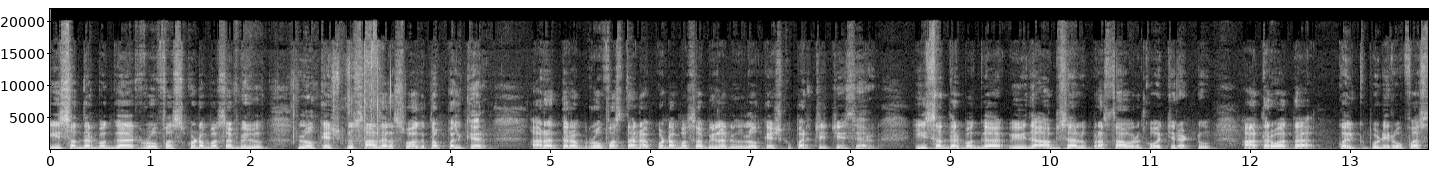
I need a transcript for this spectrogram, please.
ఈ సందర్భంగా రూఫస్ కుటుంబ సభ్యులు లోకేష్కు సాదర స్వాగతం పలికారు. అనంతరం రూఫస్ తన కుటుంబ సభ్యులను లోకేష్కు పరిచయం చేశారు. ఈ సందర్భంగా వివిధ అంశాలు ప్రస్తావనకు వచ్చినట్టు ఆ తర్వాత కొలికిపూడి రూఫస్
